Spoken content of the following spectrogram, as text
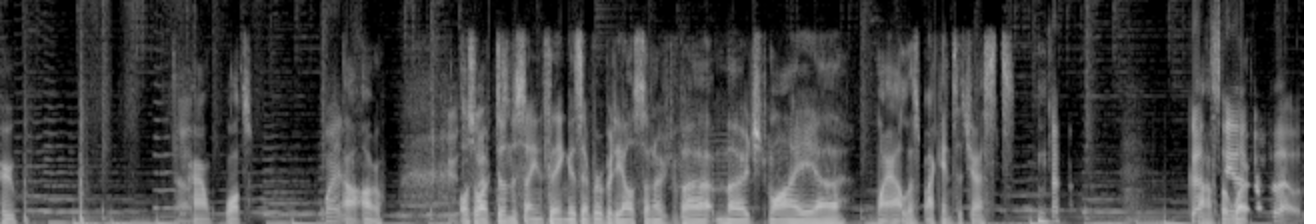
Who? Uh, How? What? When? Uh, oh. Also, I've done the same thing as everybody else, and I've uh, merged my uh, my atlas back into chests. Good to but see that.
